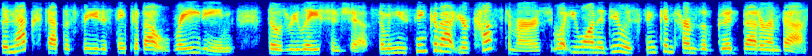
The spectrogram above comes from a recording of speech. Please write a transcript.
the next step is for you to think about rating those relationships. So when you think about your customers, what you want to do is think in terms of good, better, and best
